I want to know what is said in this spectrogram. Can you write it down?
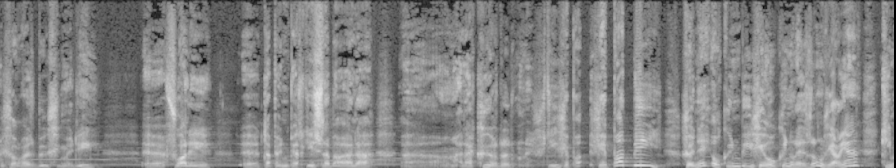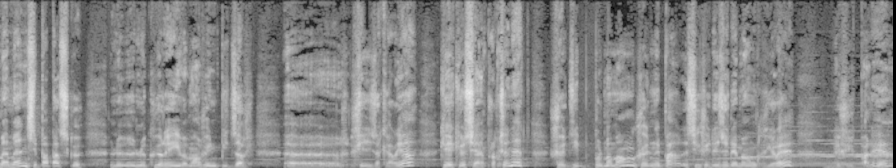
un jour, Westbush, il me dit, il euh, faut aller euh, taper une perquise là-bas à la, à, la cure de. Je dis, j'ai pas, j'ai pas de bille. Je n'ai aucune bille, j'ai aucune raison, j'ai rien qui m'amène. C'est pas parce que le, curé il va manger une pizza euh, chez Zacharia que, que c'est un proxénète. Je dis, pour le moment, je n'ai pas. Si j'ai des éléments, j'irai. Mais je pas allé, hein.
